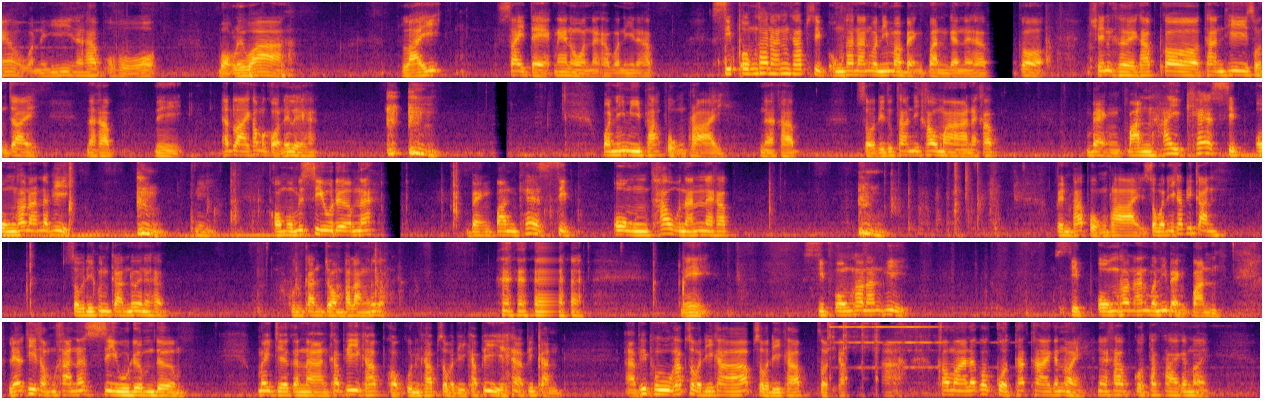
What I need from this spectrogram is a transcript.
แล้ววันนี้นะครับ โอ้โห บอกเลยว่า ไลท์ไส้แตกแน่นอนนะครับ วันนี้นะครับสิบองค์เท่านั้นครับสิบองค์เท่านั้นวันนี้มาแบ่งปันกันนะครับ ก็เช่นเคยครับ ก็ท่านที่สนใจนะครับ นี่แอดไลน์เข้ามาก่อนได้เลยฮะวันนี้มีพระผงพรายนะครับ สวัสดีทุกท่านที่เข้ามานะครับ แบ่งปันให้แค่สิบองค์เท่านั้นนะพี่นี่ของผมเป็นซีลเดิมนะ แบ่งปันแค่สิบองค์เท่านั้นนะครับ เป็นพระผงพลาย สวัสดีครับพี่กัน สวัสดีคุณกันด้วยนะครับ คุณกันจอมพลังหรือเปล่านี่สิบองค์เท่านั้นพี่สิบองค์เท่านั้นวันนี้แบ่งปัน แล้วที่สำคัญนะซีลเดิมๆไม่เจอกันนานครับพี่ครับ ขอบคุณครับ สวัสดีครับพี่พี่กัน อ่าพี่ภูครับ สวัสดีครับ สวัสดีครับ สวัสดีครับ อ่า เข้ามาแล้วก็กดทักทายกันหน่อยนะครับ กดทักทายกันหน่อย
